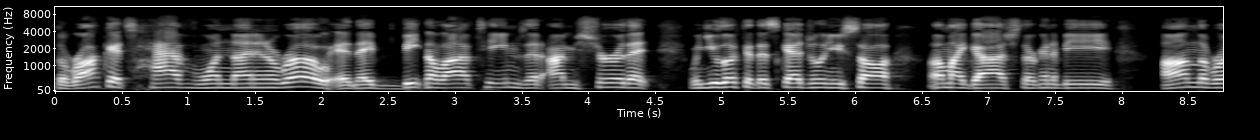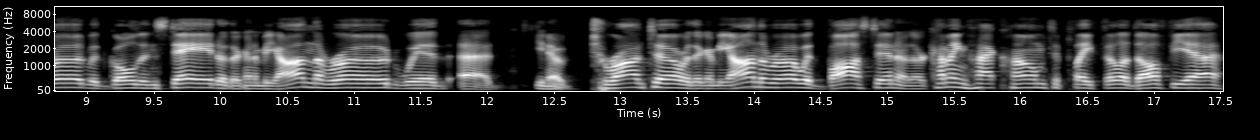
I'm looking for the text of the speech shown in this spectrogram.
the Rockets have won nine in a row, and they've beaten a lot of teams that I'm sure that when you looked at the schedule and you saw, oh my gosh, they're going to be on the road with Golden State, or they're going to be on the road with uh, you know, Toronto or they're going to be on the road with Boston or they're coming back home to play Philadelphia.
